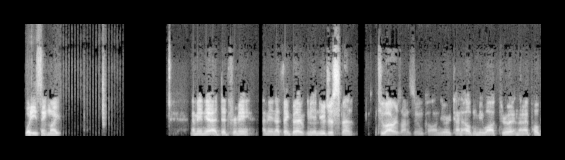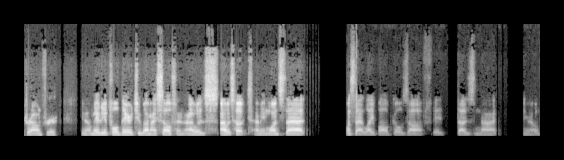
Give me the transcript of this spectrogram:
what do you think, Mike? I mean, yeah, it did for me. I mean, I think that me and you just spent two hours on a Zoom call and you were kind of helping me walk through it. And then I poked around for, you know, maybe a full day or two by myself and I was, I was hooked. I mean, once that, once that light bulb goes off, it does not, you know,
